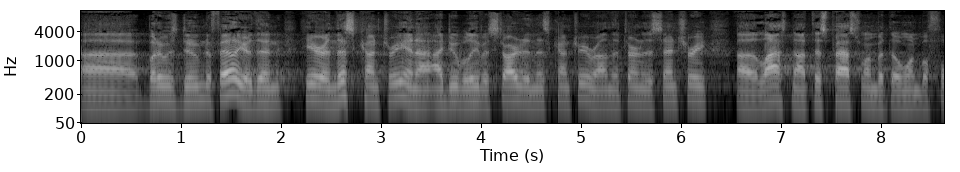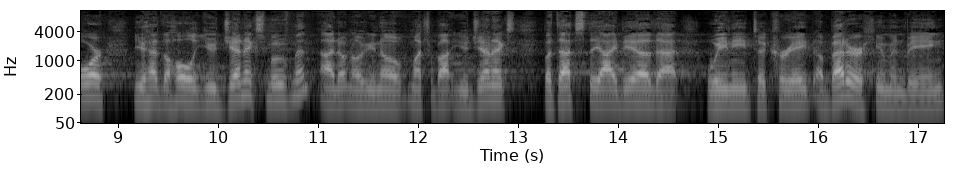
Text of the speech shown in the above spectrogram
Uh, but it was doomed to failure. Then, here in this country, and I, I, do believe it started in this country around the turn of the century, uh, last, not this past one, but the one before, you had the whole eugenics movement. I don't know if you know much about eugenics, but that's the idea that we need to create a better human being.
